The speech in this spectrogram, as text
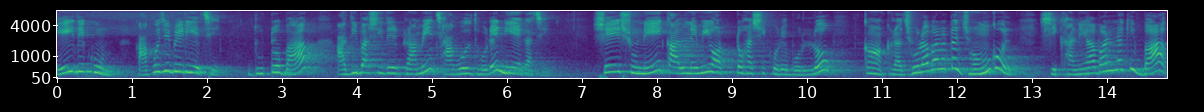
এই দেখুন, কাগজে বেরিয়েছে। দুটো বাঘ আদিবাসীদের গ্রামে ছাগল ধরে নিয়ে গেছে। সেই শুনে কালনেমি অট্টহাসি করে বলল কাঁকড়া আবার একটা জঙ্গল সেখানে আবার নাকি বাঘ?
